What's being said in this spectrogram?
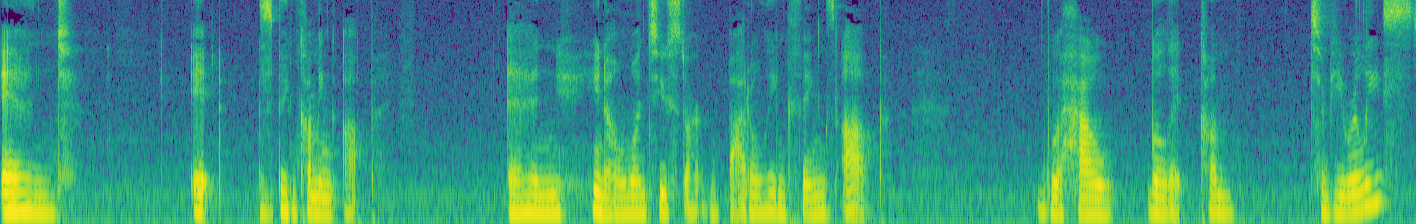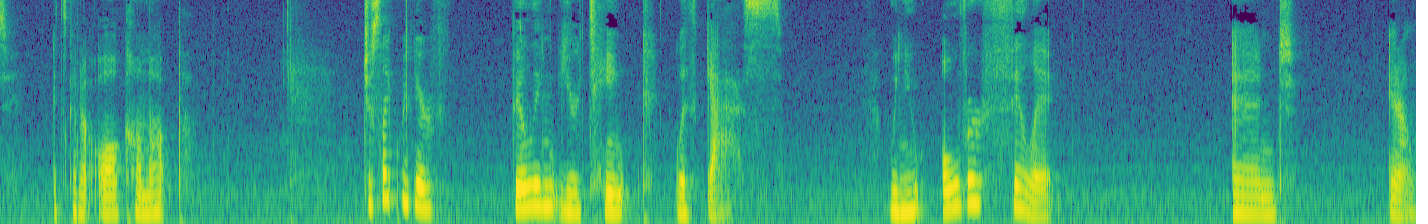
And it has been coming up. And you know, once you start bottling things up, how will it come to be released? It's going to all come up. Just like when you're filling your tank with gas, when you overfill it, and you know,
